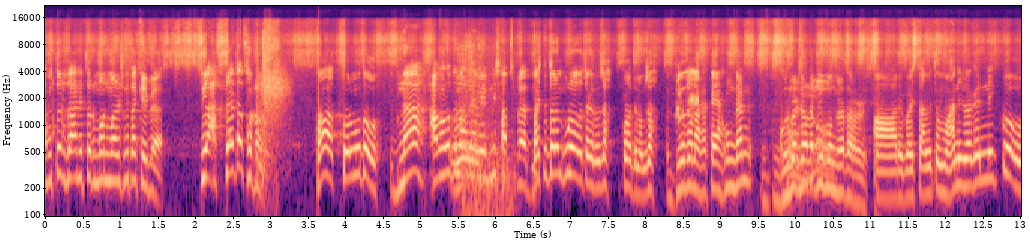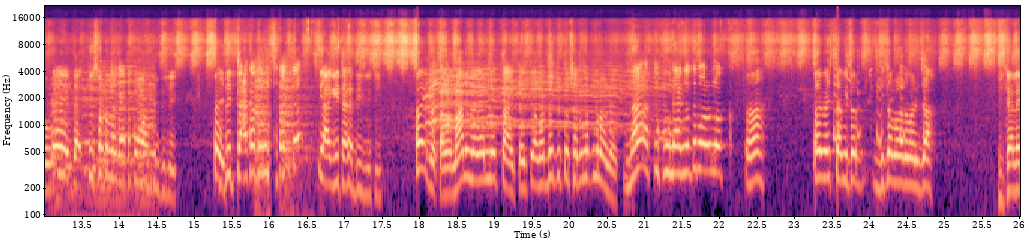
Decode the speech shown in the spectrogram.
আমি তোর জানি তোর মন মানসিকতা কেবে তুই আস্তে একটা ছোট। হ্যাঁ তোর মতো? না আমার মতো লাগে আমি এমনি সাতশো টাকা আমি পনেরো হাজার টাকা যা কর দিলাম যা। দেবো না কাকা এখন দেন ঘুরবে জল আপনি বন্ধুরা তারা রয়েছে। আরে বাইশটা আমি তো মানি বাগান নেই কো। তুই ছোট লোক একটা প্রমাণ দিয়ে দিলি তুই টাকা তোর ইচ্ছে থাকতে তুই আগে টাকা দিয়ে দিতি। এই বেটা আমার মানি বাগান নেই তাই তাই তুই আমার দেখি তোর ছোট লোক মনে হয় না তুই কোন অ্যাঙ্গেল তো বড় লোক? হ্যাঁ? বাইশটা আমি তোর বিকাল বেলা দেবানি যা। বিকালে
